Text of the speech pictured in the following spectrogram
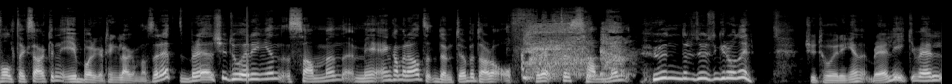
voldtektssaken i Borgarting lagmannsrett ble 22-åringen sammen med en kamerat dømt til å betale offeret til sammen 100 000 kroner. 22-åringen ble likevel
